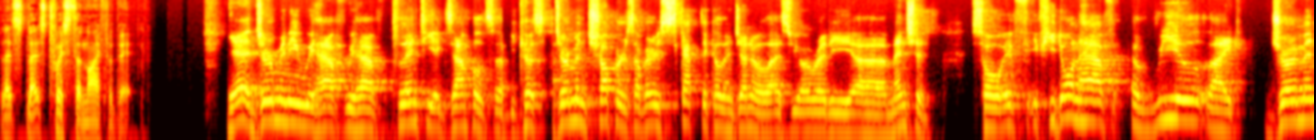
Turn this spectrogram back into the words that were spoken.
let's let's twist the knife a bit yeah, in Germany we have we have plenty examples uh, because German shoppers are very skeptical in general, as you already uh, mentioned. So if if you don't have a real like German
